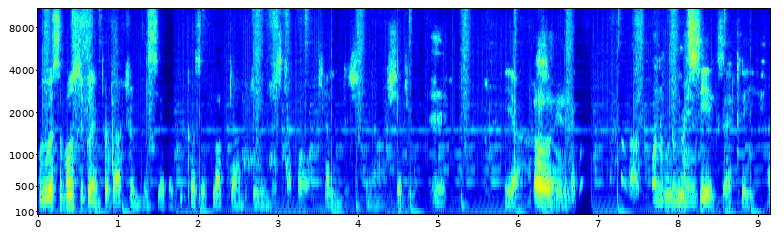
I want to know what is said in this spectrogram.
We were supposed to go in production this year, but because of lockdown, we really messed up our calendar, you know, our schedule. Yeah. Yeah. oh so yeah one of we the will main. see exactly uh,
